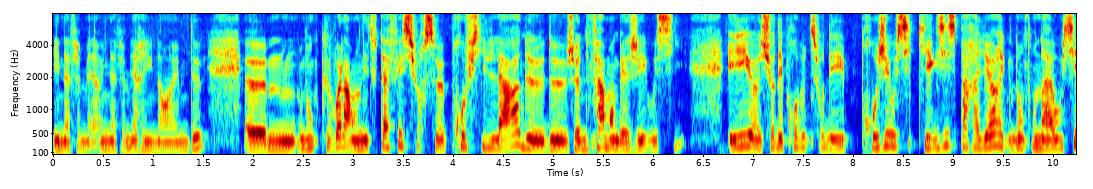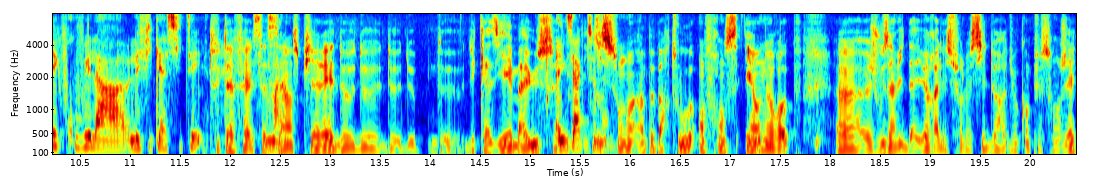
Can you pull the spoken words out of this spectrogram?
une, infirmière, une infirmière et une en M2. Euh, donc voilà, on est tout à fait sur ce profil-là de, jeunes femmes engagées aussi, et euh, sur, des sur des projets aussi qui existent par ailleurs et dont on a aussi éprouvé l'efficacité. Tout à fait, ça s'est inspiré de, de, des casiers Emmaüs qui sont un peu partout en France et en Europe. je vous invite d'ailleurs à aller sur le site de Radio Campus Angers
